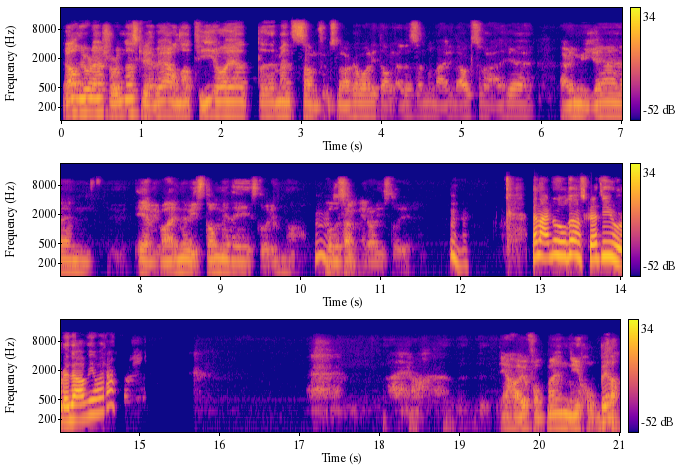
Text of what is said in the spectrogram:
Ja, det gjorde det. Selv om det er skrevet i en annen tid, og et, eh, mens samfunnslaget var litt annerledes enn de er i dag, så er, eh, er det mye eh, evigvarende visdom i det historien. Mm. Både sanger og historier. Men er det noe du ønsker deg til julegave i år, da? Jeg har jo fått meg en ny hobby, da.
